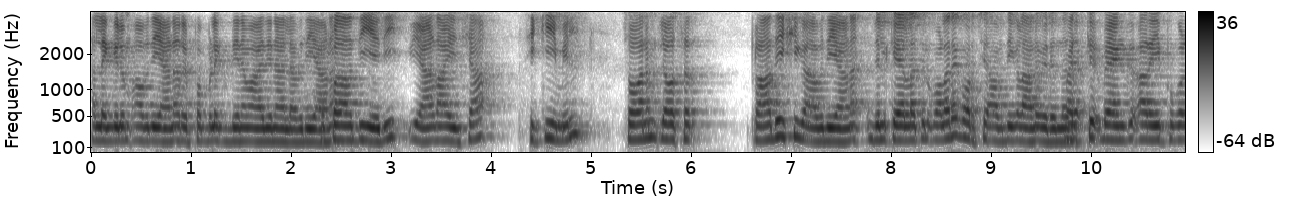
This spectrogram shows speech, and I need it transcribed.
അല്ലെങ്കിലും അവധിയാണ് റിപ്പബ്ലിക് ദിനമായതിനാൽ അവധിയാണ്. മുപ്പതാം തീയതി വ്യാഴാഴ്ച സിക്കിമിൽ സോനം ലോസർ പ്രാദേശിക അവധിയാണ്. ഇതിൽ കേരളത്തിൽ വളരെ കുറച്ച് അവധികളാണ് വരുന്നത്. മറ്റ് ബാങ്ക് അറിയിപ്പുകൾ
